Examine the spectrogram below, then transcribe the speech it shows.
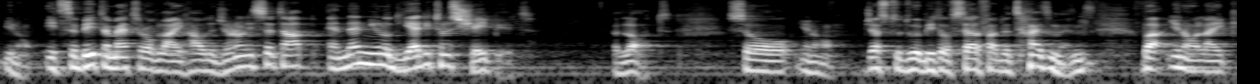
you know, it's a bit a matter of like how the journal is set up, and then you know the editors shape it a lot. So you know, just to do a bit of self-advertisement, but you know, like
